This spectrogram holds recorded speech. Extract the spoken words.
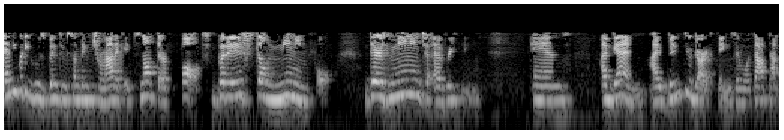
anybody who's been through something traumatic. It's not their fault, but it is still meaningful. There's meaning to everything. And again, I've been through dark things, and without that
